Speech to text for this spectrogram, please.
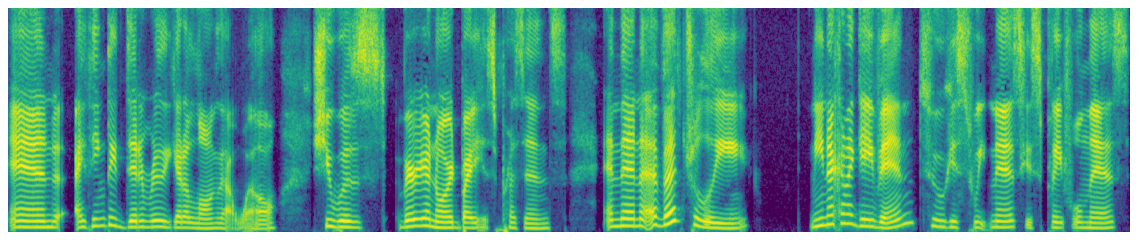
And I think they didn't really get along that well. She was very annoyed by his presence. And then eventually Nina kind of gave in to his sweetness, his playfulness,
